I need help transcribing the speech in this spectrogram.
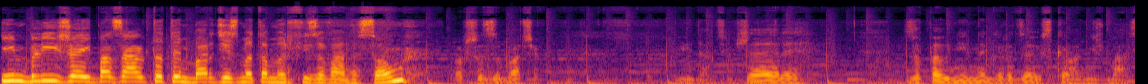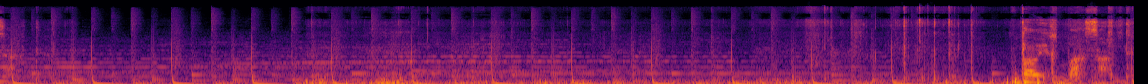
Im bliżej bazaltu, tym bardziej zmetamorfizowane są. Proszę zobaczyć. Widać żery. Zupełnie innego rodzaju skała niż bazalt. To jest bazalt.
